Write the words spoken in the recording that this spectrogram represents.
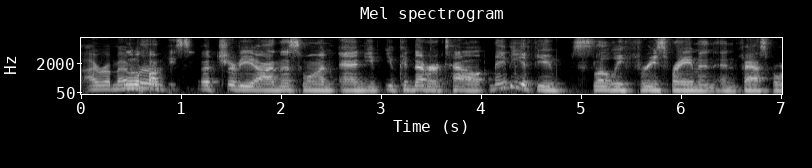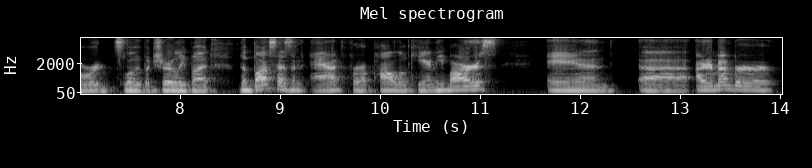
I remember a little fun piece of trivia on this one, and you, you could never tell. Maybe if you slowly freeze frame and, and fast forward slowly but surely, but the bus has an ad for Apollo candy bars, and uh, I remember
